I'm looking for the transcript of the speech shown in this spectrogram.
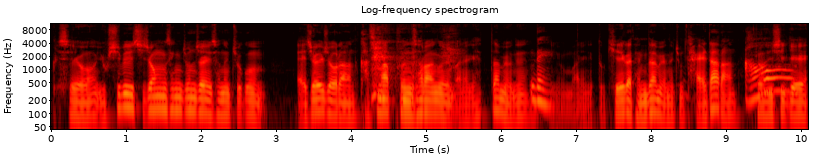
글쎄요. 60일 지정 생존자에서는 조금 애절절한 가슴 아픈 사랑을 만약에 했다면은 네. 만약에 또 기회가 된다면은 좀 달달한 그런 아~ 식의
